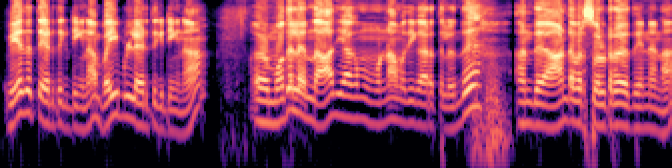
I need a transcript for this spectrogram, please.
வேதத்தை எடுத்துக்கிட்டிங்கன்னா பைபிளில் எடுத்துக்கிட்டிங்கன்னா முதல்ல இருந்த ஆதியாகமம் ஒன்றாம் அதிகாரத்திலிருந்து அந்த ஆண்டவர் சொல்கிறது என்னென்னா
